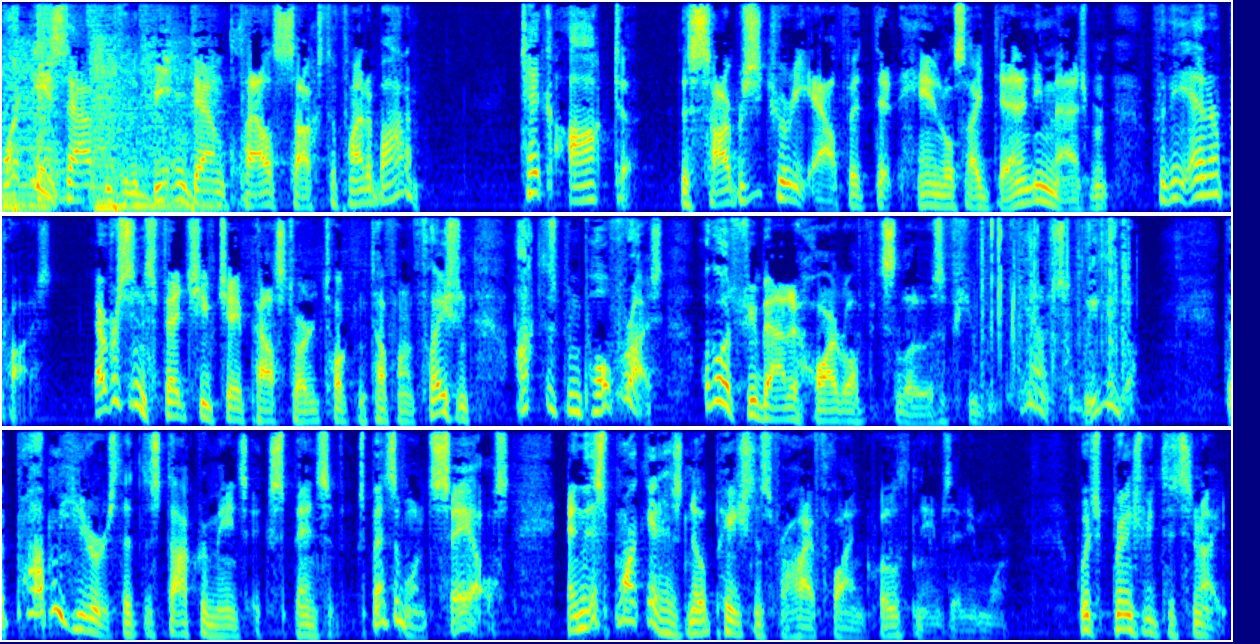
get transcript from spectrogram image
What needs to happen for the beaten down cloud stocks to find a bottom? Take Okta, the cybersecurity outfit that handles identity management for the enterprise. Ever since Fed Chief Jay Powell started talking tough on inflation, Okta's been pulverized, although it's rebounded hard off its lows a few you know, a week ago. The problem here is that the stock remains expensive, expensive on sales, and this market has no patience for high flying growth names anymore. Which brings me to tonight.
